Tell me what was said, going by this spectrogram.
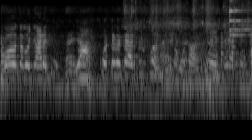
கோபத்தை கொஞ்சம் அடைக்கு கொட்டை கட்ட அறுத்துட்டு போ.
